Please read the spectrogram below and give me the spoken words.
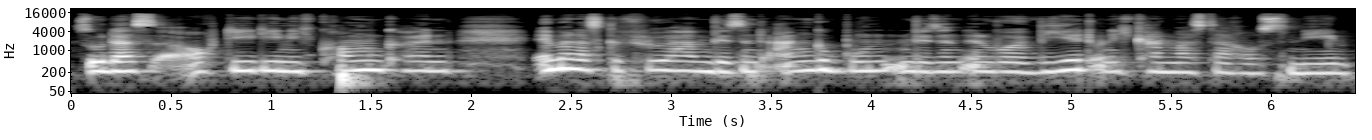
so dass auch die, die nicht kommen können, immer das Gefühl haben, wir sind angebunden, wir sind involviert und ich kann was daraus nehmen,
